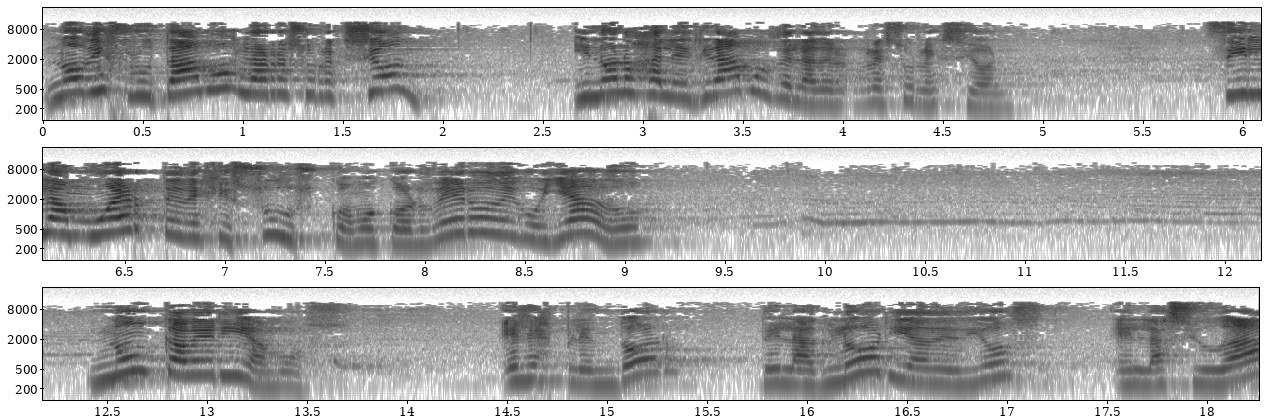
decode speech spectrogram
no disfrutamos la resurrección y no nos alegramos de la resurrección. Sin la muerte de Jesús como cordero degollado, nunca veríamos el esplendor de la gloria de Dios en la ciudad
